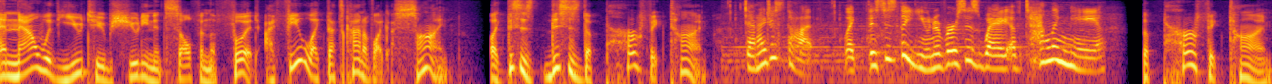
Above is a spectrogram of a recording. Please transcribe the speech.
And now with YouTube shooting itself in the foot, I feel like that's kind of like a sign. Like this is this is the perfect time. Then I just thought, like, this is the universe's way of telling me. The perfect time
